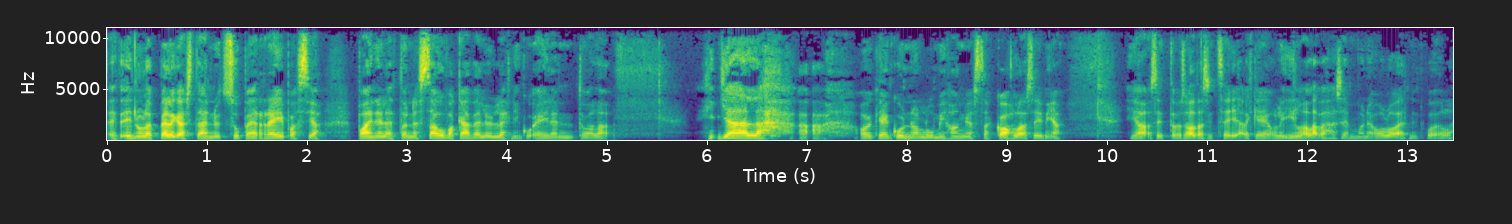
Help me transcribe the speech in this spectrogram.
et en ole pelkästään nyt superreipas ja painele tuonne sauvakävelylle, niin kuin eilen tuolla jäällä oikein kunnon lumihangessa kahlasin ja ja sitten toisaalta sit sen jälkeen oli illalla vähän semmoinen olo, että nyt voi olla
